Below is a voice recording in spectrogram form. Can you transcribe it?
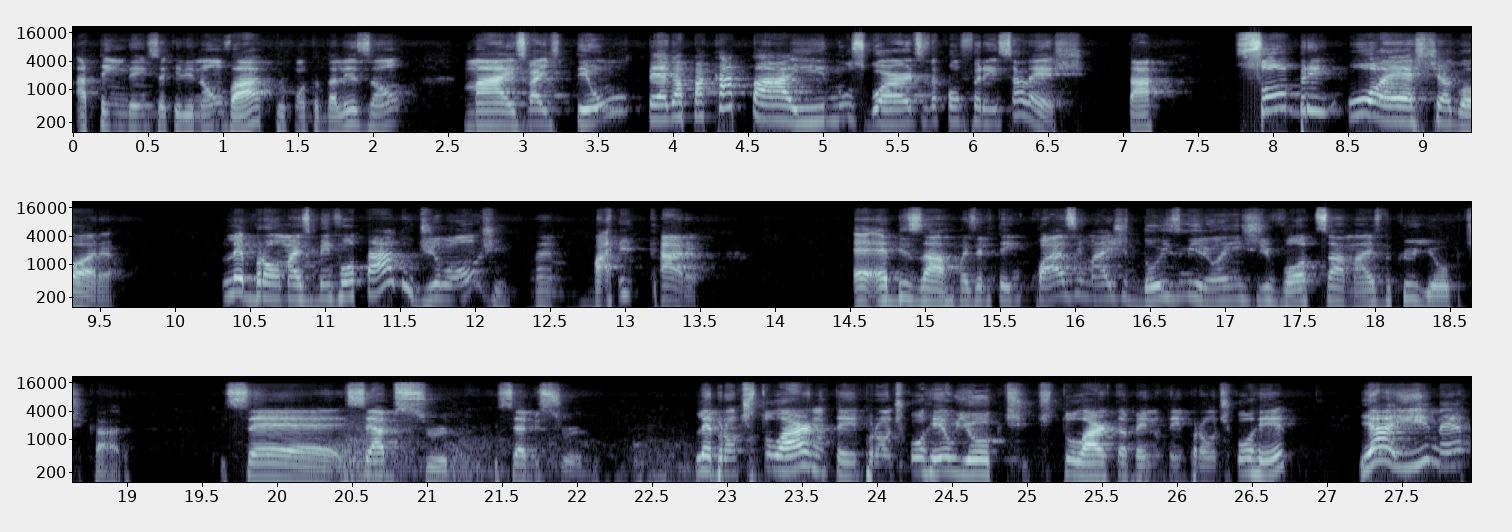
a tendência é que ele não vá por conta da lesão, mas vai ter um pega para capar aí nos guards da Conferência Leste, tá? Sobre o Oeste agora. LeBron mais bem votado, de longe, né? Mas, cara, é, é, bizarro, mas ele tem quase mais de 2 milhões de votos a mais do que o Jokic, cara. Isso é, isso é absurdo. Isso é absurdo. LeBron titular, não tem para onde correr. O Jokic titular também não tem para onde correr. E aí, né,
